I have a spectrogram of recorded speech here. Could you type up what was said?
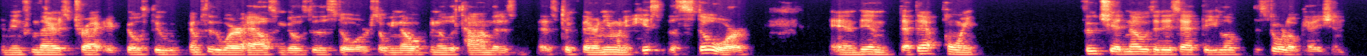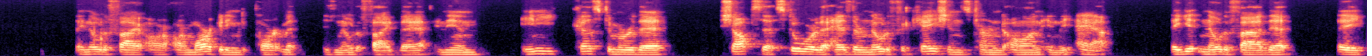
and then from there it's track it goes through comes through the warehouse and goes to the store. So we know we know the time that it's, it's took there. And then when it hits the store and then at that point Foodshed knows that it's at the, lo- the store location. They notify our, our marketing department is notified that. And then any customer that shops that store that has their notifications turned on in the app they get notified that hey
